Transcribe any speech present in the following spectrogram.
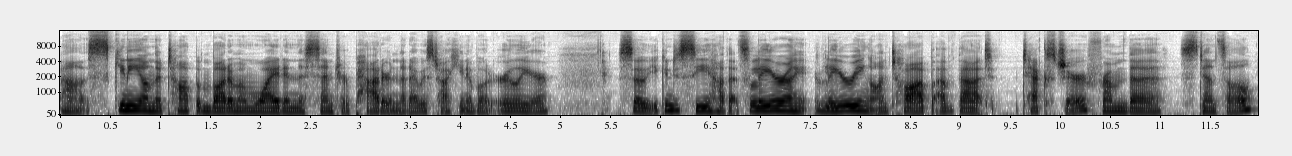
uh, skinny on the top and bottom and wide in the center pattern that I was talking about earlier. So you can just see how that's layering, layering on top of that texture from the stencil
